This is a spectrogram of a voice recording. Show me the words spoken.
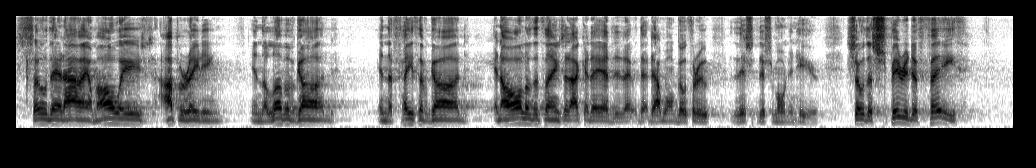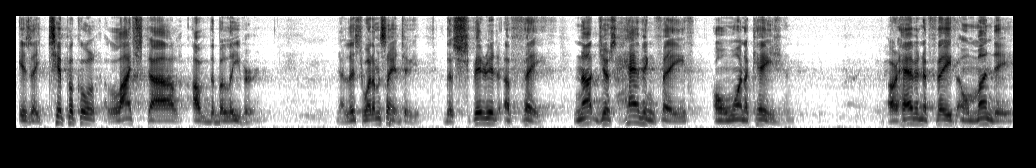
so that I am always operating in the love of God, in the faith of God, and all of the things that I could add that, that I won't go through this, this morning here. So the spirit of faith is a typical lifestyle of the believer. Now, listen to what I'm saying to you. The spirit of faith, not just having faith on one occasion or having a faith on Monday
